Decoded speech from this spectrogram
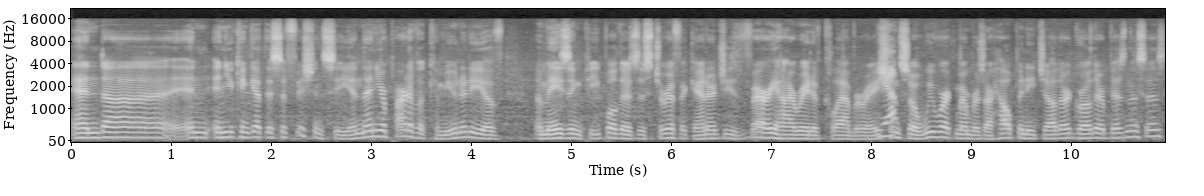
and uh, and and you can get this efficiency. And then you're part of a community of amazing people. There's this terrific energy, very high rate of collaboration. Yep. So WeWork members are helping each other grow their businesses,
